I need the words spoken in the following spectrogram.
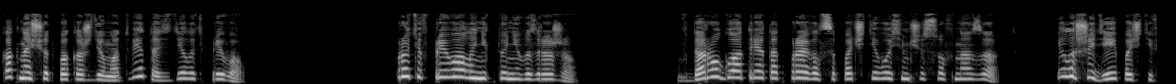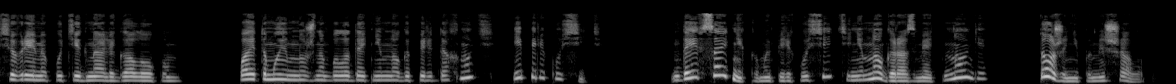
Как насчет, пока ждем ответа, сделать привал? Против привала никто не возражал. В дорогу отряд отправился почти восемь часов назад, и лошадей почти все время пути гнали галопом, поэтому им нужно было дать немного передохнуть и перекусить. Да и всадникам и перекусить, и немного размять ноги тоже не помешало бы.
